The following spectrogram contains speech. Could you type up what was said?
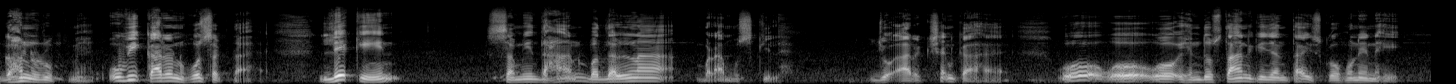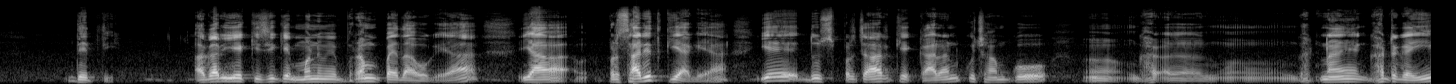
गहन रूप में वो भी कारण हो सकता है। लेकिन संविधान बदलना बड़ा मुश्किल है। जो आरक्षण का है, वो वो वो हिंदुस्तान की जनता इसको होने नहीं देती। अगर ये किसी के मन में भ्रम पैदा हो गया या प्रसारित किया गया, ये दुष्प्रचार के कारण कुछ हमको घटनाएँ घट गई।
